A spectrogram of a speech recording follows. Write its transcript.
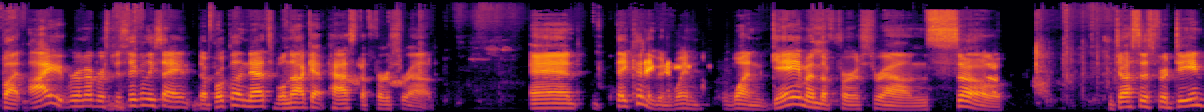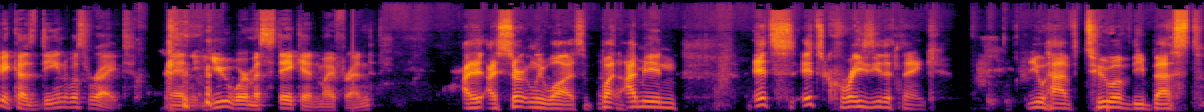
but I remember specifically saying the Brooklyn Nets will not get past the first round. And they couldn't even win one game in the first round. So, justice for Dean because Dean was right. And you were mistaken, my friend. I, I certainly was, but Mhm. I mean, it's it's crazy to think you have two of the best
